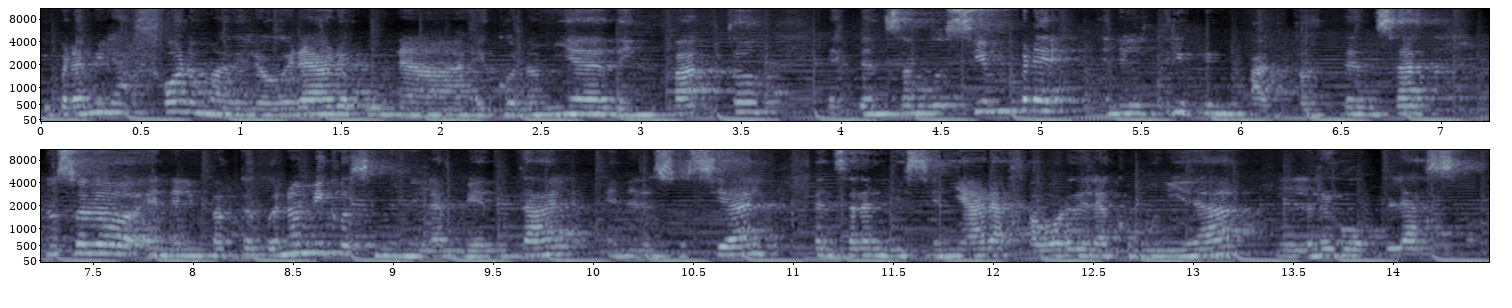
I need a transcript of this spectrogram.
y para mí la forma de lograr una economía de impacto es pensando siempre en el triple impacto, es pensar no solo en el impacto económico, sino en el ambiental, en el social, pensar en diseñar a favor de la comunidad en el largo plazo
